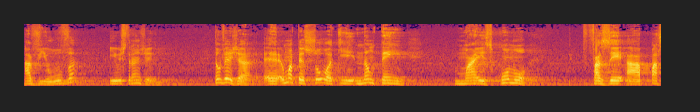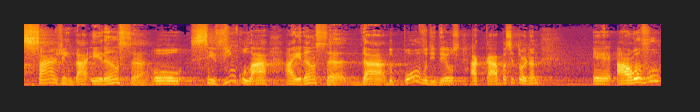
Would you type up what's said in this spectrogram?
a viúva e o estrangeiro. Então veja, é uma pessoa que não tem mais como fazer a passagem da herança ou se vincular à herança da, do povo de Deus, acaba se tornando é, alvo,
